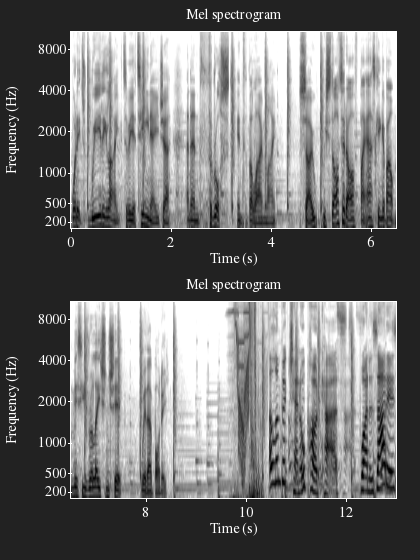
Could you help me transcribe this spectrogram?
what it's really like to be a teenager and then thrust into the limelight. So we started off by asking about Missy's relationship with her body. Olympic Channel Podcast, Buenos Aires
